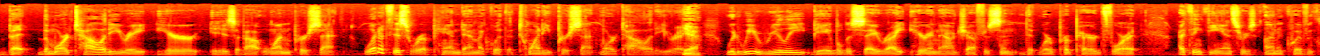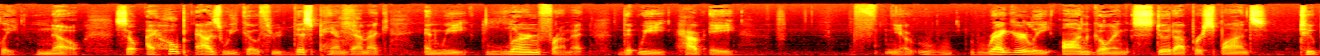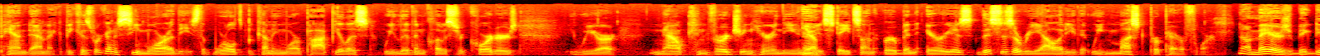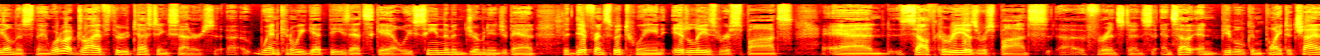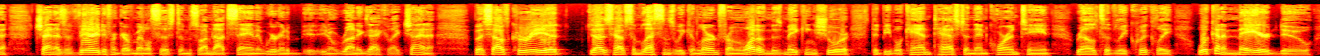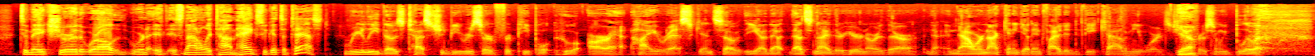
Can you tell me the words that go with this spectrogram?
But the mortality rate here is about 1%. What if this were a pandemic with a 20% mortality rate? Yeah. Would we really be able to say right here and now, Jefferson, that we're prepared for it? I think the answer is unequivocally no. So I hope as we go through this pandemic and we learn from it, that we have a you know regularly ongoing stood up response to pandemic because we're going to see more of these. The world's becoming more populous. We live in closer quarters. We are now converging here in the United. States on urban areas. This is a reality that we must prepare for. No, mayor's a big deal in this thing. What about drive-through testing centers? Uh, when can we get these at scale? We've seen them in Germany and Japan. The difference between Italy's response and South Korea's response, uh, for instance, and so and people can point to China. China has a very different governmental system, so I'm not saying that we're going to you know run exactly like China, but South Korea does have some lessons we can learn from. And one of them is making sure that people can test and then quarantine relatively quickly. What can a mayor do to make sure that we're all, we're, it's not only Tom Hanks who gets a test? Really, those tests should be reserved for people who are at high risk. And so, you know, that, that's neither here nor there. Now we're not going to get invited to the Academy Awards, Jefferson. Yeah. We blew it.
